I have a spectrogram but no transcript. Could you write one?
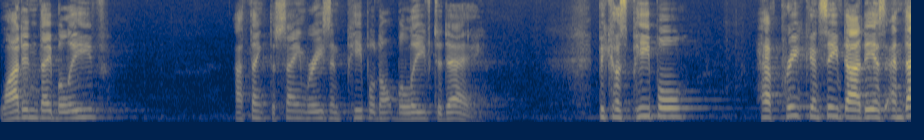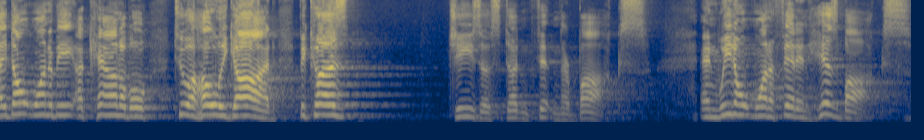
Why didn't they believe? I think the same reason people don't believe today. Because people have preconceived ideas and they don't want to be accountable to a holy God because Jesus doesn't fit in their box. And we don't want to fit in his box.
